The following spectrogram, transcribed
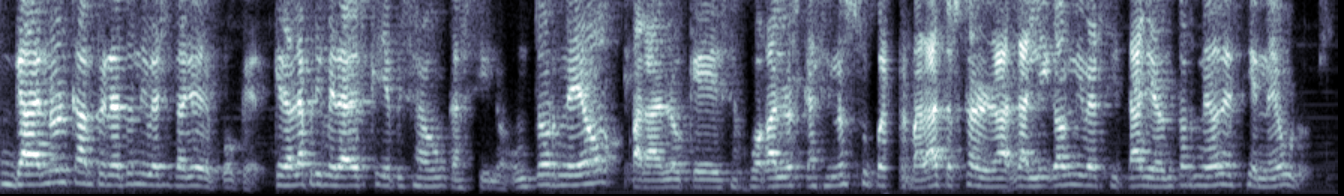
gano el campeonato universitario de póker, que era la primera vez que yo pisaba un casino. Un torneo para lo que se juegan los casinos súper baratos, claro, la, la liga universitaria, un torneo de 100 euros.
